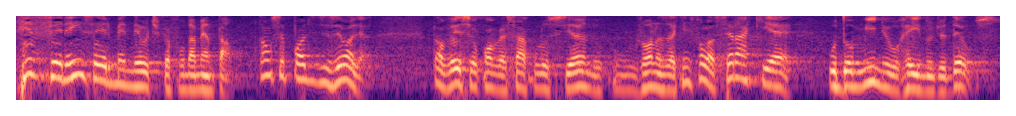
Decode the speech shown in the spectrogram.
referência hermenêutica fundamental? Então você pode dizer, olha, talvez se eu conversar com o Luciano, com o Jonas aqui, a gente falou, será que é o domínio o reino de Deus?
